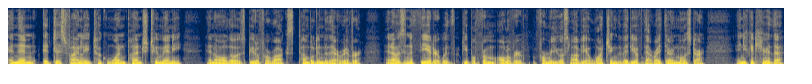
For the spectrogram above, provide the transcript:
And then it just finally took one punch too many and all those beautiful rocks tumbled into that river. And I was in a theater with people from all over former Yugoslavia watching the video of that right there in Mostar. And you could hear the,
